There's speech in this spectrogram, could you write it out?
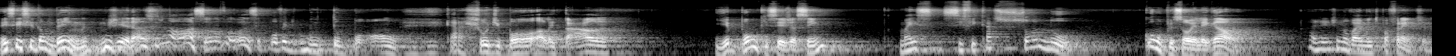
Nem sei se dão bem, né? Em geral, vocês, nossa, esse povo é muito bom, cara, show de bola e tal. E é bom que seja assim, mas se ficar só no como o pessoal é legal, a gente não vai muito para frente. Né?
